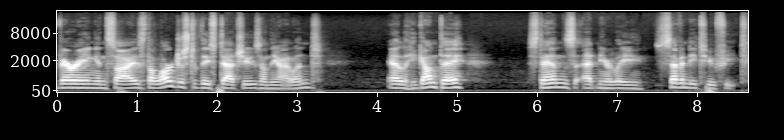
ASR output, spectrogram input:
Varying in size, the largest of these statues on the island, El Gigante, stands at nearly 72 feet.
